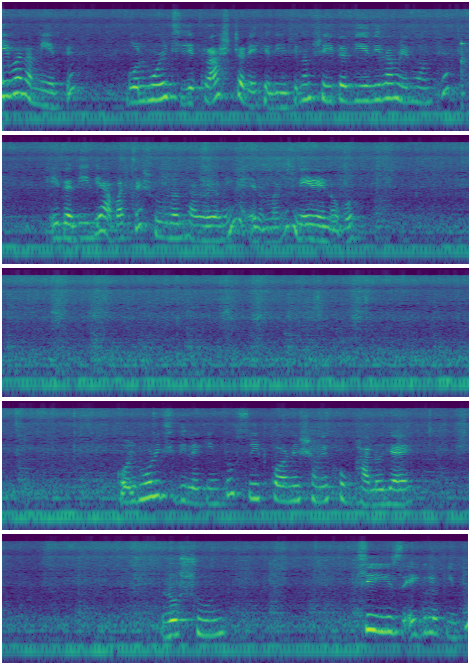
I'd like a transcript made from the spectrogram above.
এইবার আমি এতে গোলমরিচ যে ক্রাশটা রেখে দিয়েছিলাম, সেইটা দিয়ে দিলাম এর মধ্যে। এটা দিয়ে দিয়ে আবার ফের সুন্দরভাবে আমি এর মধ্যে নেড়ে নেব। গোলমরিচ দিলে কিন্তু সুইট কর্নের সঙ্গে খুব ভালো যায়। রসুন চিজ এগুলো কিন্তু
